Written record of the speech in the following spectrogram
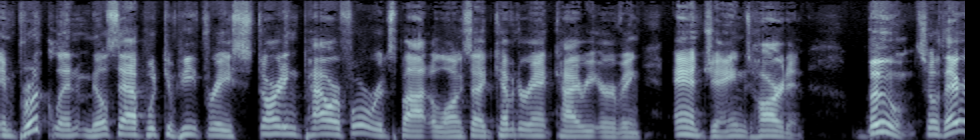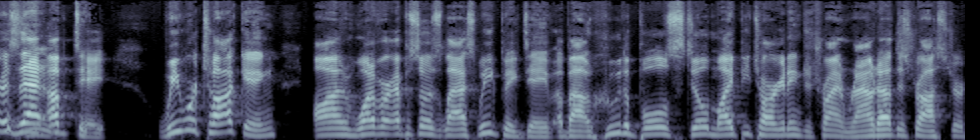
In Brooklyn, Millsap would compete for a starting power forward spot alongside Kevin Durant, Kyrie Irving, and James Harden. Boom. So there is that Mm. update. We were talking on one of our episodes last week, Big Dave, about who the Bulls still might be targeting to try and round out this roster,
